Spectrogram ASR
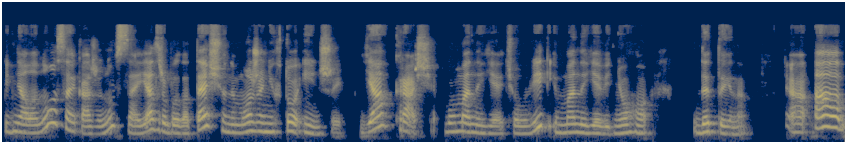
підняла носа і каже: Ну, все, я зробила те, що не може ніхто інший. Я краще, бо в мене є чоловік, і в мене є від нього дитина. А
